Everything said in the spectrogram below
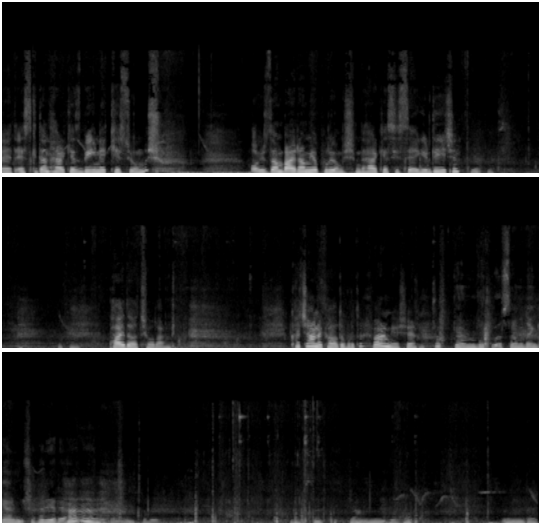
Evet eskiden herkes bir inek kesiyormuş. O yüzden bayram yapılıyormuş. Şimdi herkes hisseye girdiği için pay dağıtıyorlarmış. Kaç hane kaldı burada? Var mı yaşayan? Çok gel millet bu İstanbul'dan gelmiş her yere. Ha. Yolu. Önünde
